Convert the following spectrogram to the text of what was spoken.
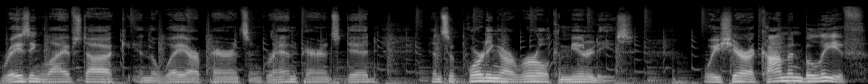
raising livestock in the way our parents and grandparents did, and supporting our rural communities. We share a common belief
